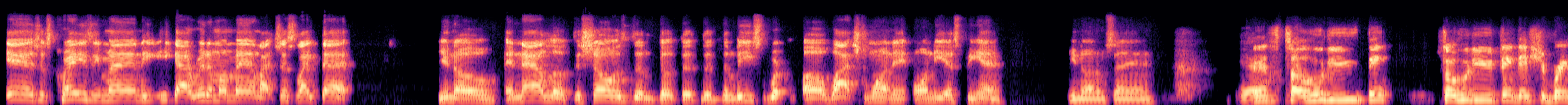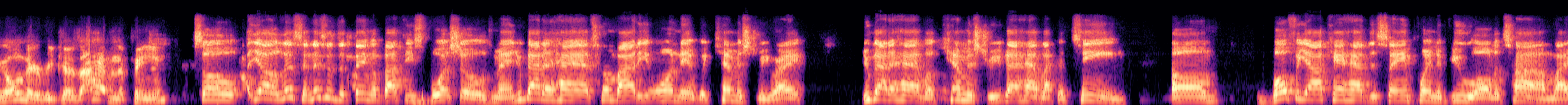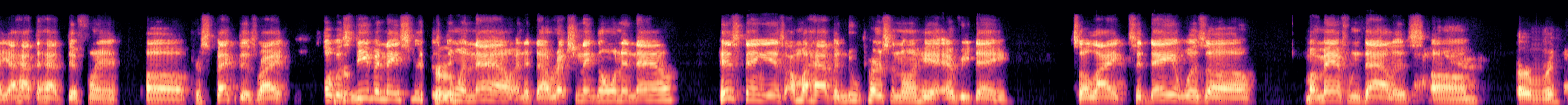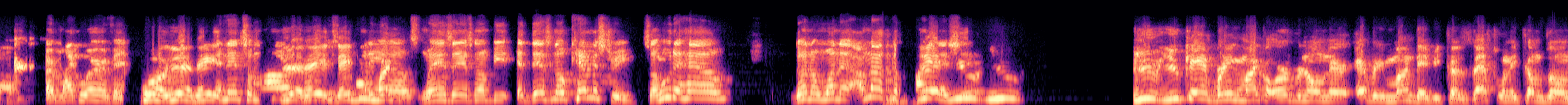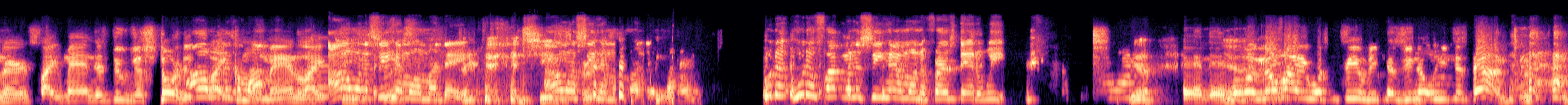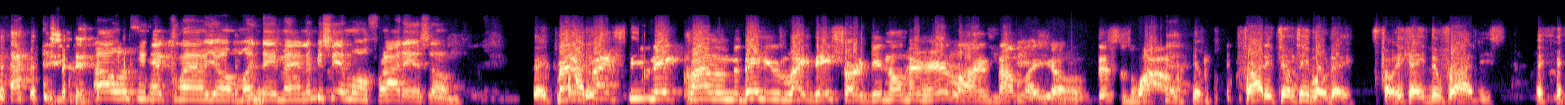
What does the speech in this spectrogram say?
yeah, it's just crazy, man. He he got rid of my man like just like that. You know, and now look, the show is the the the, the, the least uh watched one on ESPN. You know what I'm saying? Yeah. And so, who do you think? So, who do you think they should bring on there? Because I have an opinion. So, yo, listen, this is the thing about these sports shows, man. You got to have somebody on there with chemistry, right? You got to have a chemistry. You got to have like a team. Um, both of y'all can't have the same point of view all the time. Like, I have to have different uh perspectives, right? So, what True. Stephen A. Smith is doing now and the direction they're going in now, his thing is I'm gonna have a new person on here every day. So, like today, it was uh my man from Dallas, um, Irvin. Um, or Michael Irvin. Well, yeah, they. And then tomorrow, Yeah, they- it's they do somebody Michael- else. Wednesday is gonna be. Uh, there's no chemistry. So who the hell gonna wanna? I'm not gonna. yeah, you shit. you you you can't bring Michael Irvin on there every Monday because that's when he comes on there. It's like, man, this dude just snorted. I don't Like, wanna- come on, man. Like, I don't want to see him on Monday. I don't want to see him on Monday, man. Who the who the fuck want to see him on the first day of the week? Yeah. And, and Yeah. well, nobody wants to see him because you know what he just done. I don't want to see that clown yo on Monday, man. Let me see him on Friday or something. they- Matter Friday- of fact, Stephen A. clowning today. He was like, they started getting on their hairlines, and I'm like, yo, this is wild, Friday Tim Tebow Day, so he can't do Fridays.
